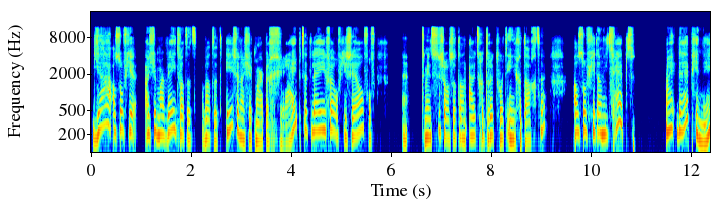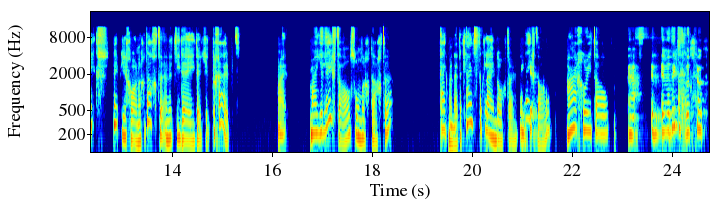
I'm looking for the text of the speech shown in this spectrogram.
ja, alsof je, als je maar weet wat het, wat het is en als je het maar begrijpt, het leven of jezelf, of eh, tenminste zoals het dan uitgedrukt wordt in je gedachten, alsof je dan iets hebt. Maar daar heb je niks. Dan heb je gewoon een gedachte en het idee dat je het begrijpt. Maar, maar je leeft al zonder gedachten. Kijk maar naar de kleinste kleindochter. Die leeft al. Haar groeit al. Ja, en, en wat ik, wat ik ook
